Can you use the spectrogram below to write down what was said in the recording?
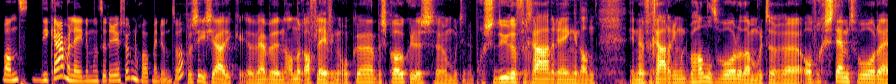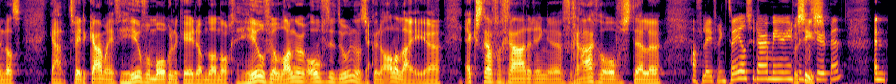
Want die Kamerleden moeten er eerst ook nog wat mee doen, toch? Precies, ja. Die, we hebben een andere aflevering ook uh, besproken. Dus uh, we moeten in een procedurevergadering en dan in een vergadering moet behandeld worden. Dan moet er uh, over gestemd worden. En dat, ja, de Tweede Kamer heeft heel veel mogelijkheden om daar nog heel veel langer over te doen. Want ze ja. kunnen allerlei extra vergaderingen, vragen over stellen. Aflevering 2 als je daar meer in geïnteresseerd bent. En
